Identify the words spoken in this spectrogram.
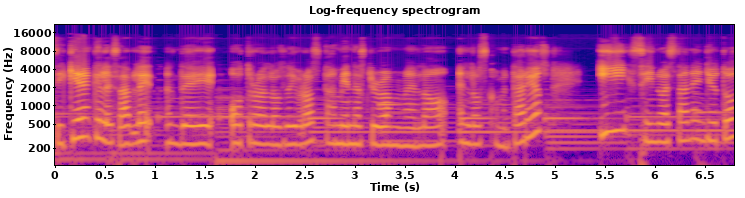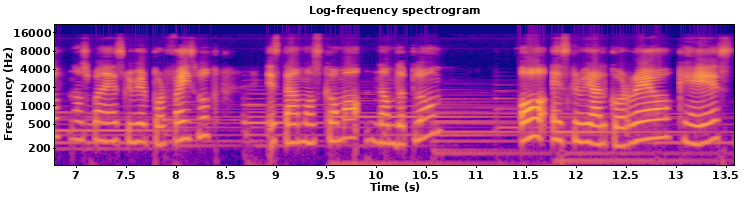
Si quieren que les hable de otro de los libros, también escríbanmelo en los comentarios. Y si no están en YouTube, nos pueden escribir por Facebook. Estamos como Nom de Plum. O escribir al correo que es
